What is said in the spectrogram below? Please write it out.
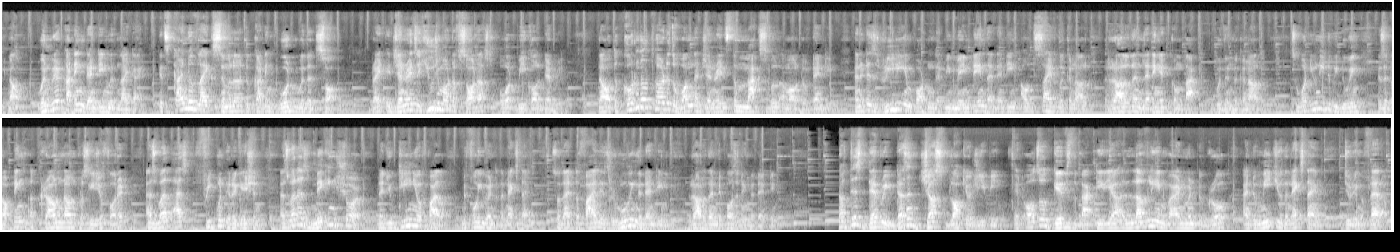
Now, when we're cutting dentine with NiTi, it's kind of like similar to cutting wood with a saw right? It generates a huge amount of sawdust or what we call debris. Now, the coronal third is the one that generates the maximal amount of dentine, and it is really important that we maintain that dentine outside of the canal rather than letting it compact within the canal. So, what you need to be doing is adopting a crown down procedure for it, as well as frequent irrigation, as well as making sure that you clean your file before you enter the next time, so that the file is removing the dentine rather than depositing the dentine. Now this debris doesn't just block your GP, it also gives the bacteria a lovely environment to grow and to meet you the next time during a flare-up.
